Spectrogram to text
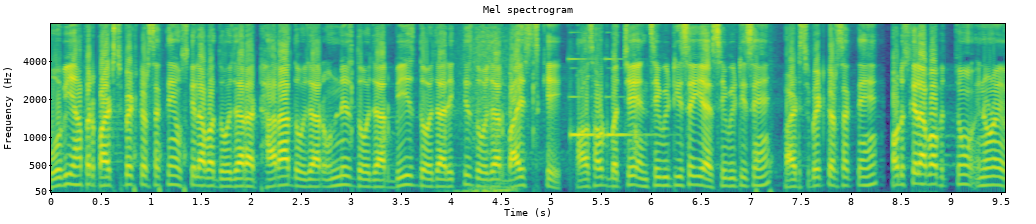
वो भी यहाँ पर पार्टिसिपेट कर सकते हैं। उसके अलावा 2018, 2019, 2020, 2021, 2022 के पास आउट बच्चे एनसीबीटी से या एससीबीटी से हैं पार्टिसिपेट कर सकते हैं। और उसके अलावा बच्चों इन्होंने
